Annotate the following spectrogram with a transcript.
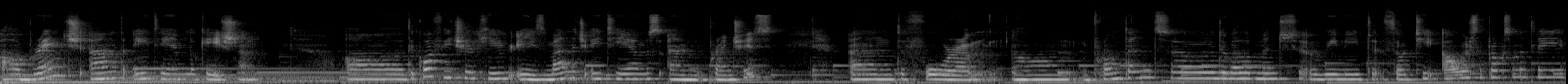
Uh, branch and atm location. Uh, the core feature here is manage atms and branches. And for um, um, front end uh, development uh, we need 30 hours approximately.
